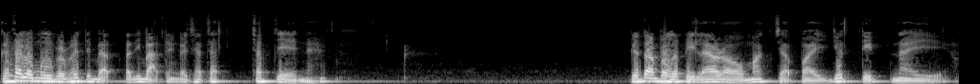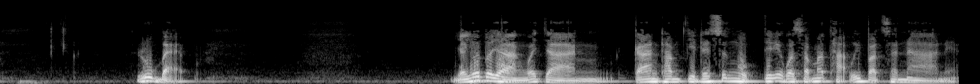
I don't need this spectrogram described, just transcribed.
คือถ้าลงมือประพฤติปฏิบัติปฏิบัติเนี่ยก็ชัดชัดชัดเจนนะฮะ คือตามปกติแล้วเรามักจะไปยึดติดในรูปแบบ อย่างยกตัวอย่างว่าจารการทำจิตให้สงบที่เรียกว่าสมถะวิปัสสนาเนี่ย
